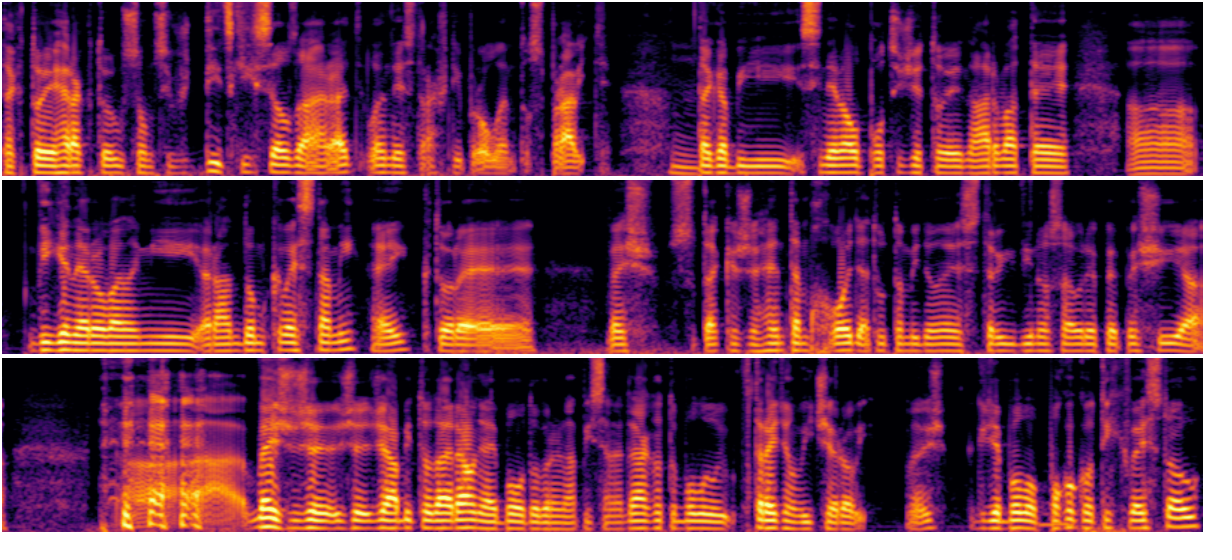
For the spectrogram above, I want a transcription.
tak to je hra, ktorú som si vždycky chcel zahrať, len je strašný problém to spraviť. Hmm. Tak aby si nemal pocit, že to je narvaté uh, vygenerovanými random questami, hej, ktoré Veš, sú také, že hen tam choď a tuto mi dones tri dinosaurie pepeši a, a, a vieš, že, že, že, aby to reálne aj bolo dobre napísané. Tak ako to bolo v treťom Witcherovi, vieš, kde bolo pokoko tých questov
